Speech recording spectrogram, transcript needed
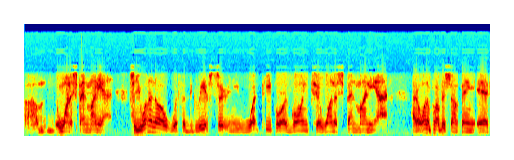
um, want to spend money on. So you want to know with a degree of certainty what people are going to want to spend money on. I don't want to publish something if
